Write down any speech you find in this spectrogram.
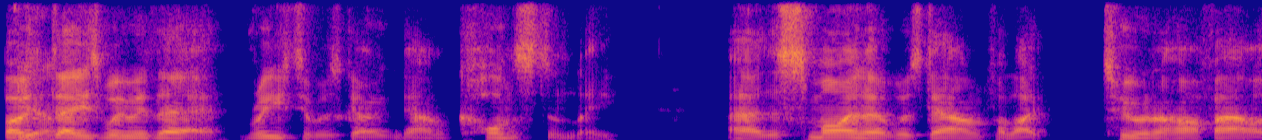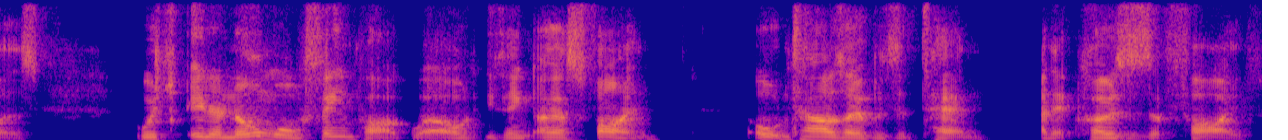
Both Yeah. days we were there, Rita was going down constantly. Uh, the Smiler was down for like two and a half hours, which in a normal theme park world, you think, oh, that's fine. Alton Towers opens at 10 and it closes at five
